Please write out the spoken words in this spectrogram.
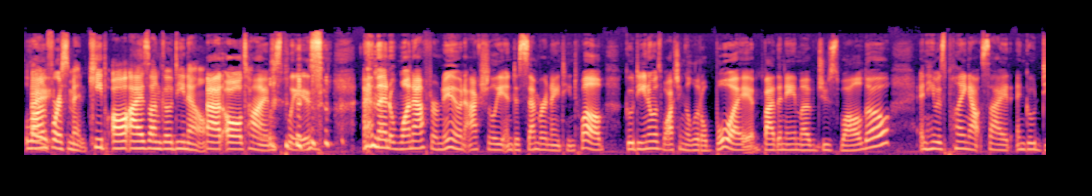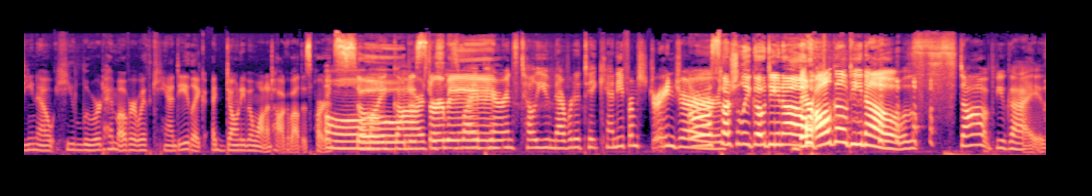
law I- enforcement, keep all eyes on Godino. At all times, please. and then one afternoon, actually in December 1912, Godino was watching a little boy by the name of Jesualdo, and he was playing outside. And Godino, he lured him over with candy. Like, I don't even want to talk about this part. It's oh so my gosh, disturbing. this is why parents tell you never to take candy from Oh, strangers. especially Godino. They're all Godinos. Stop, you guys.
